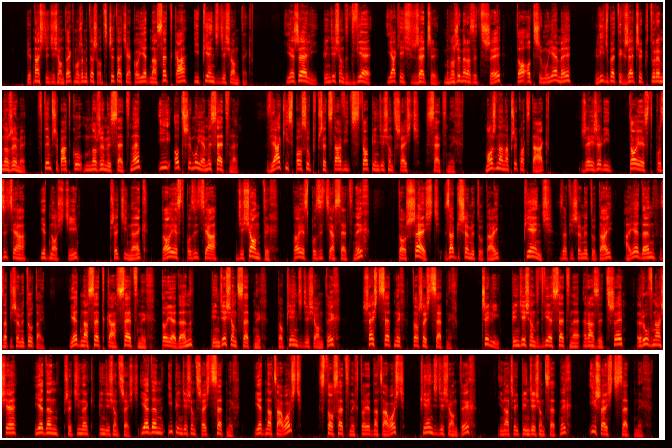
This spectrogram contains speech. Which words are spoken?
15 dziesiątek możemy też odczytać jako jedna setka i 5 dziesiątek. Jeżeli 52 jakieś rzeczy mnożymy razy 3, to otrzymujemy liczbę tych rzeczy, które mnożymy. W tym przypadku mnożymy setne i otrzymujemy setne. W jaki sposób przedstawić 156 setnych? Można na przykład tak, że jeżeli to jest pozycja jedności, przecinek, to jest pozycja dziesiątych, to jest pozycja setnych, to 6 zapiszemy tutaj, 5 zapiszemy tutaj, a 1 zapiszemy tutaj. Jedna setka setnych to 1, 50 setnych to 5 dziesiątych, 6 setnych to 6 setnych. Czyli 52 setne razy 3 równa się 1,56. 1 i 56 setnych. Jedna całość, 100 setnych to jedna całość, 5 dziesiątych, inaczej 50 setnych i 6 setnych.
